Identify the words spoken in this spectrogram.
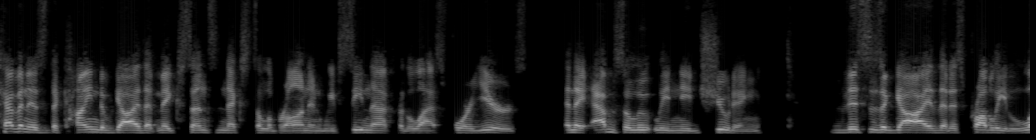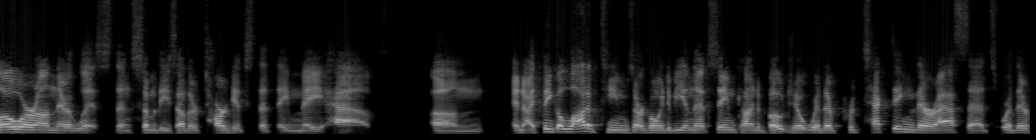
Kevin is the kind of guy that makes sense next to LeBron, and we've seen that for the last four years. And they absolutely need shooting. This is a guy that is probably lower on their list than some of these other targets that they may have. Um, and I think a lot of teams are going to be in that same kind of boat, Joe, where they're protecting their assets or their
